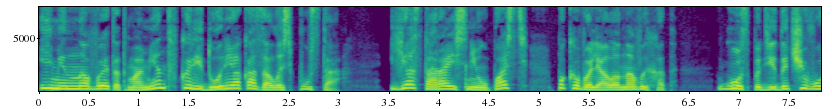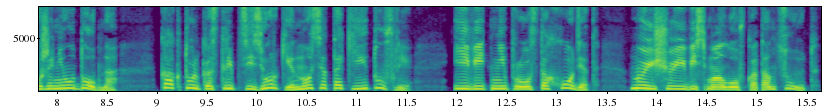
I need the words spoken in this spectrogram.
именно в этот момент в коридоре оказалось пусто. Я, стараясь не упасть, поковыляла на выход. Господи, до чего же неудобно! Как только стриптизерки носят такие туфли — и ведь не просто ходят, но еще и весьма ловко танцуют.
